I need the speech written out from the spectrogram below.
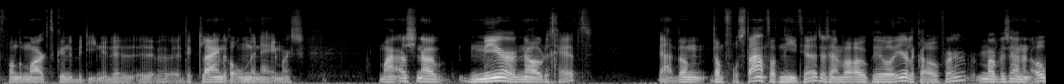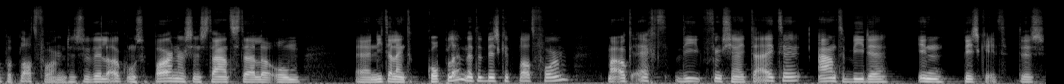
80% van de markt kunnen bedienen, de, de, kleinere ondernemers. Maar als je nou meer nodig hebt, ja, dan, dan volstaat dat niet. Hè? Daar zijn we ook heel eerlijk over. Maar we zijn een open platform. Dus we willen ook onze partners in staat stellen om uh, niet alleen te koppelen met het Biscuit-platform, maar ook echt die functionaliteiten aan te bieden in Biscuit. Dus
